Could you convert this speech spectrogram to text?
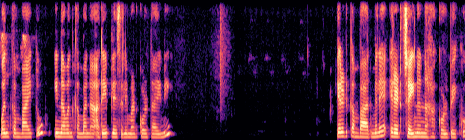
ಒಂದು ಕಂಬ ಆಯಿತು. ಇನ್ನು ಒಂದು ಕಂಬನ ಅದೇ ಪ್ಲೇಸಲ್ಲಿ ಮಾಡ್ಕೊಳ್ತಾ ಇದ್ದೀನಿ ಎರಡು ಕಂಬ ಆದಮೇಲೆ ಎರಡು ಚೈನನ್ನು ಹಾಕ್ಕೊಳ್ಬೇಕು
